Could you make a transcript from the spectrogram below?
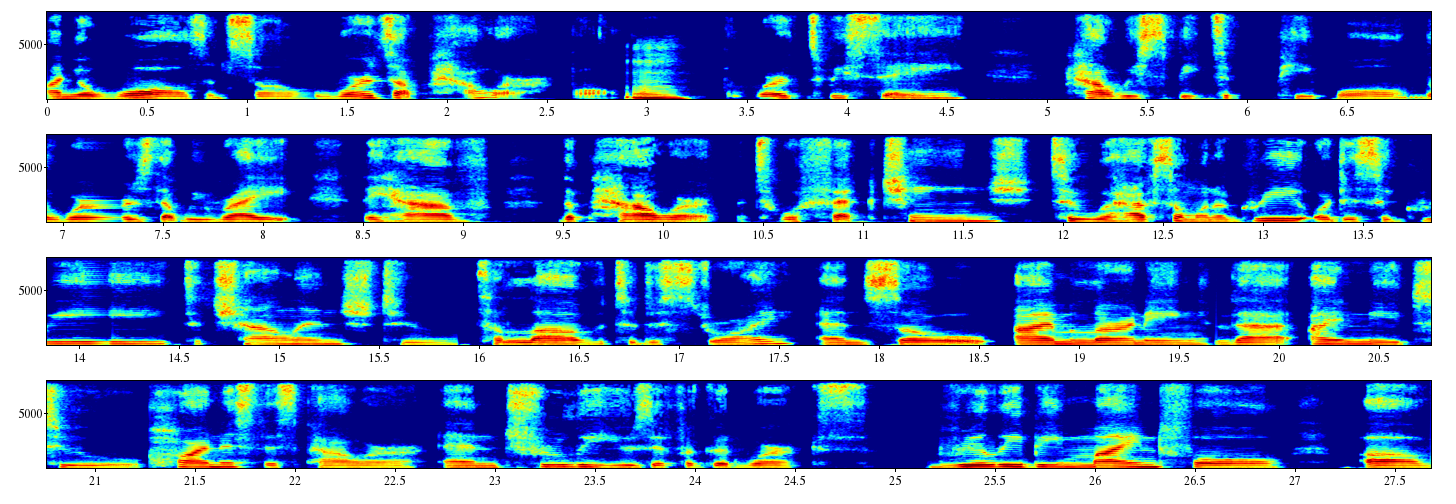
on your walls. And so words are powerful. Mm. The words we say, how we speak to people, the words that we write, they have the power to affect change, to have someone agree or disagree, to challenge, to to love, to destroy. And so I'm learning that I need to harness this power and truly use it for good works. Really be mindful of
